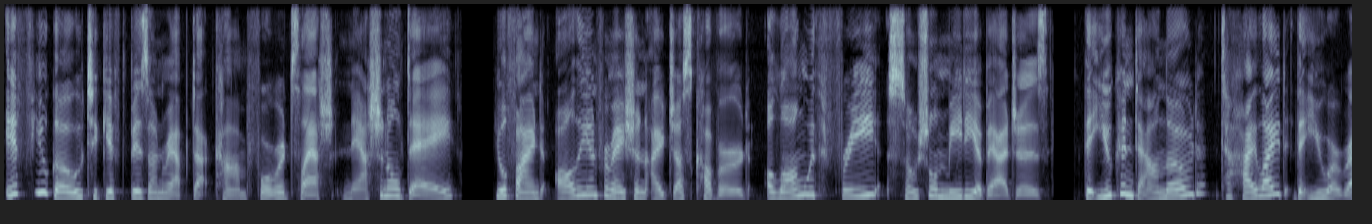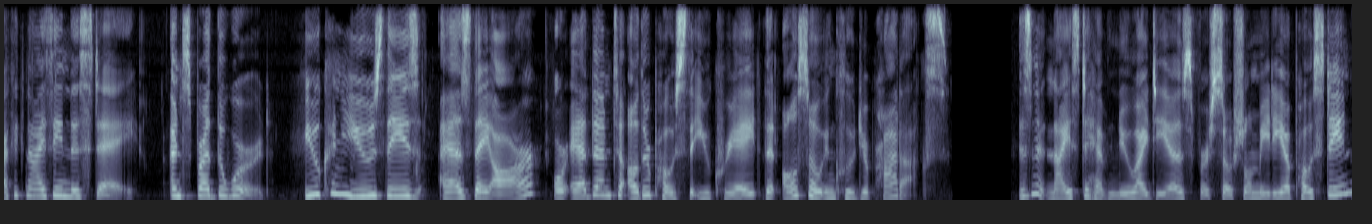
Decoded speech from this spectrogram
If you go to giftbizunwrapped.com forward slash national day, you'll find all the information I just covered, along with free social media badges that you can download to highlight that you are recognizing this day and spread the word. You can use these as they are or add them to other posts that you create that also include your products. Isn't it nice to have new ideas for social media posting?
